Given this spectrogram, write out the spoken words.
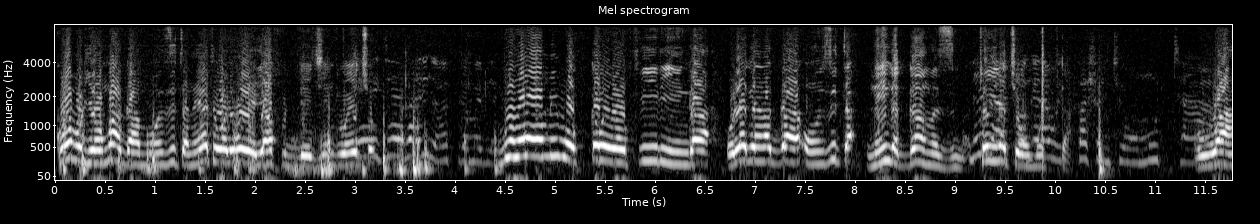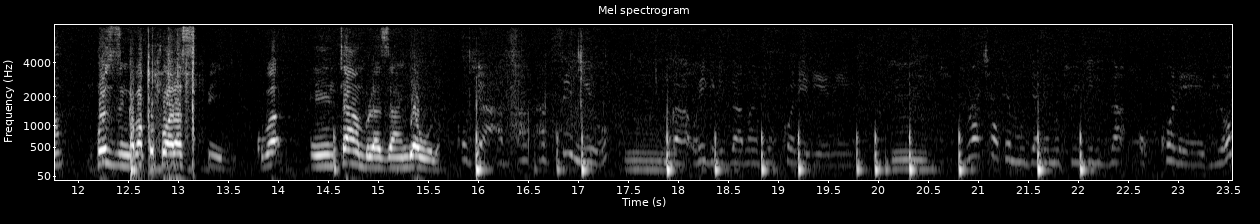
kuba buli omu agamba onzita naye ate waliwo yali afudde ekintu ekyo. Bwomi bwokka bwe bafiiringa olagenda naga onzita naye nga ga amazima tolina kyomutta. Wa mpozi nga bakutwala speed kuba entambula za njawulo. Lwaki ate mujja ne mutuyigiriza okukola ebyo?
